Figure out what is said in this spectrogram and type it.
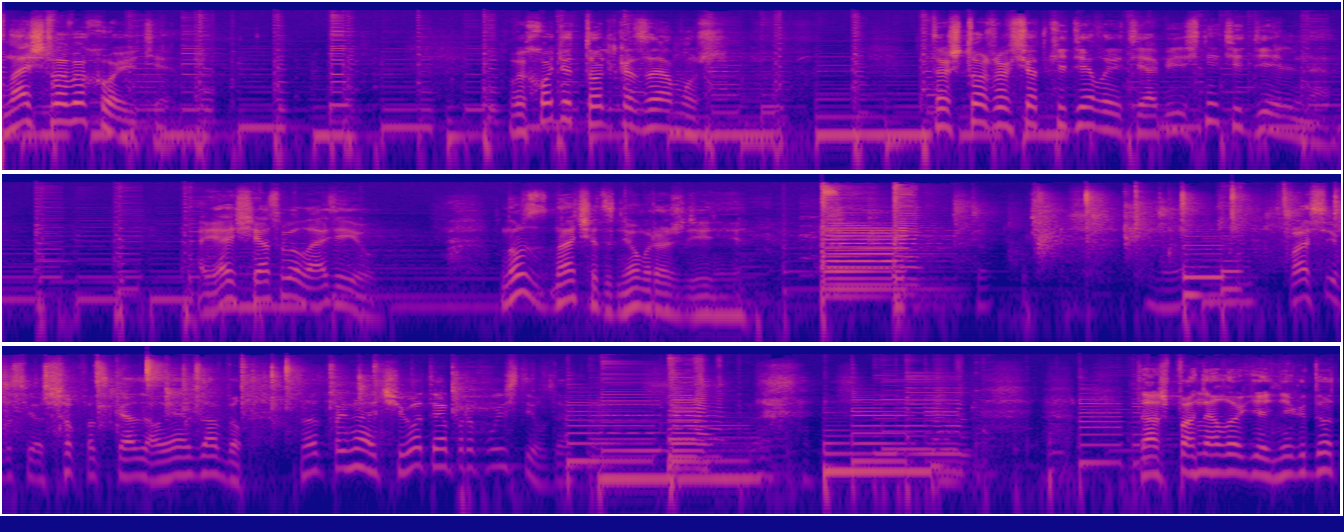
Значит, вы выходите. Выходит только замуж. То что же вы все-таки делаете? Объясните дельно. А я сейчас вылазию. Ну, значит, с днем рождения. Спасибо, Свет, что подсказал. Я забыл. Надо понимать, чего-то я пропустил. Даже по аналогии анекдот.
